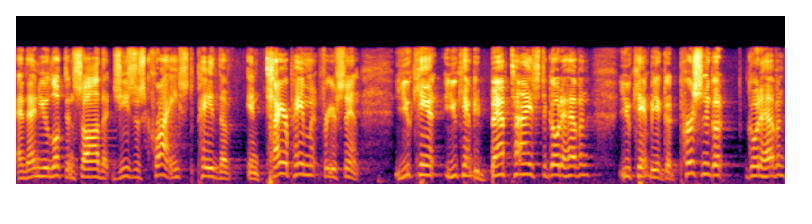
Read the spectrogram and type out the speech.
And then you looked and saw that Jesus Christ paid the entire payment for your sin. You can't, you can't be baptized to go to heaven. You can't be a good person to go, go to heaven.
